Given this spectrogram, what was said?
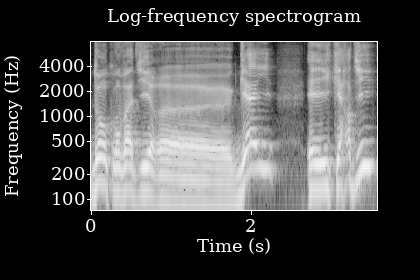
Donc on va dire euh, Gay et Icardi,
